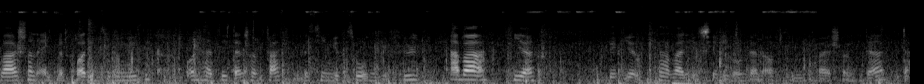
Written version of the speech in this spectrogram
war schon echt mit Vorsicht zu genießen und hat sich dann schon fast ein bisschen gezogen gefühlt. Aber hier, seht ihr, da war die Entschädigung dann auf jeden Fall schon wieder da.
